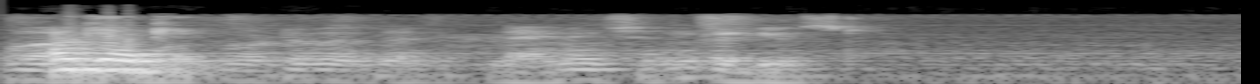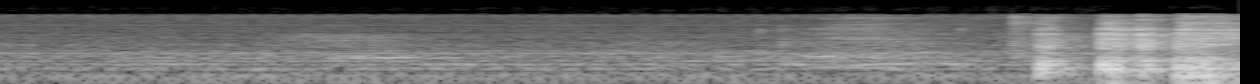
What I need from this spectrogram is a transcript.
Or Okay, okay. Whatever the dimension reduced.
